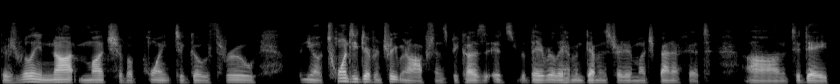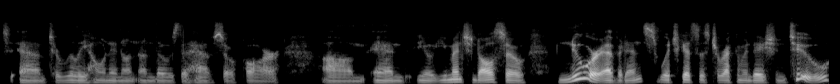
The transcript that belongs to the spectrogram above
there's really not much of a point to go through you know 20 different treatment options because it's they really haven't demonstrated much benefit um, to date and to really hone in on, on those that have so far um, and you know you mentioned also newer evidence which gets us to recommendation two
